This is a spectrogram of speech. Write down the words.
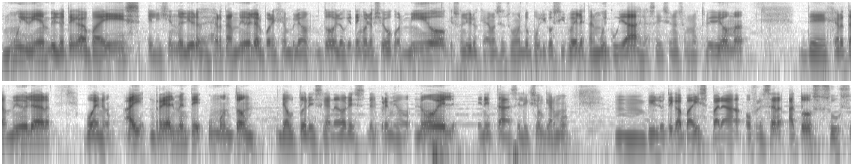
muy bien Biblioteca País, eligiendo libros de Herta Müller, por ejemplo, todo lo que tengo lo llevo conmigo, que son libros que además en su momento publicó Ciruela, están muy cuidadas las ediciones en nuestro idioma, de Herta Müller. Bueno, hay realmente un montón de autores ganadores del premio Nobel en esta selección que armó mm, Biblioteca País para ofrecer a todos sus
